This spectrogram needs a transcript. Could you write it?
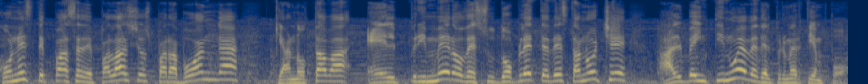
con este pase de Palacios para Boanga que anotaba el primero de su doblete de esta noche al 29 del primer tiempo.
